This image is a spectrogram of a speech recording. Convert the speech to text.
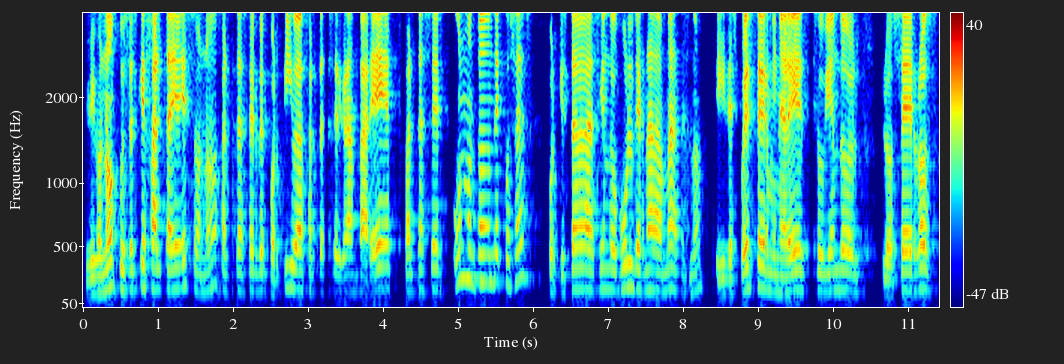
Y digo, no, pues es que falta eso, ¿no? Falta hacer deportiva, falta hacer gran pared, falta hacer un montón de cosas porque estaba haciendo boulder nada más, ¿no? Y después terminaré subiendo los cerros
